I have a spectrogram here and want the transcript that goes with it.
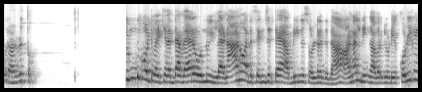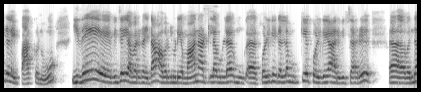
ஒரு அழுத்தம். துண்டு போட்டு வைக்கிறதா வேற ஒண்ணும் இல்ல. நானும் அதை செஞ்சுட்டேன் அப்படின்னு சொல்றதுதான். ஆனால் நீங்க அவர்களுடைய கொள்கைகளை பார்க்கணும். இதே விஜய் அவர்கள் தான் அவர்களுடைய மாநாட்டுல உள்ள கொள்கைகள்ல முக்கிய கொள்கையா அறிவிச்சாரு. வந்து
